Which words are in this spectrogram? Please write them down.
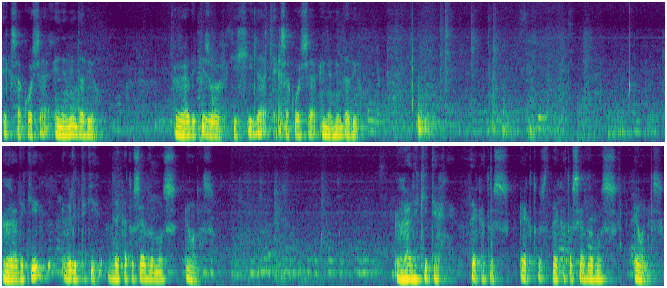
1692. Γαλλική ζωγραφική 1692. Γαλλική γλυπτική, 17ος αιώνας. Γαλλική τέχνη, 16ος, 17ος αιώνας.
